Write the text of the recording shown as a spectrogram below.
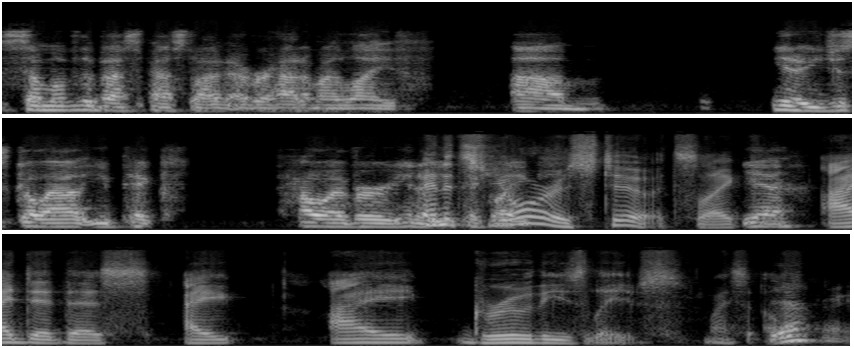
some of the best pesto i've ever had in my life um you know you just go out you pick however you know and you it's pick, like- yours too. It's like Yeah. I did this. I I grew these leaves myself. Yeah. Right.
